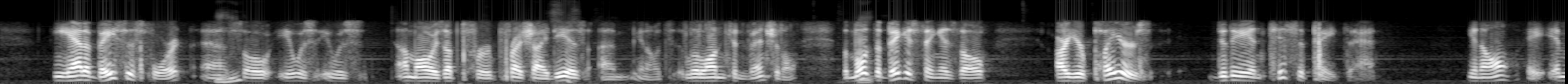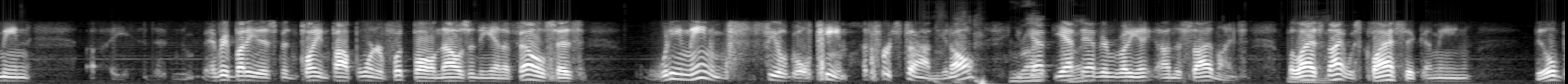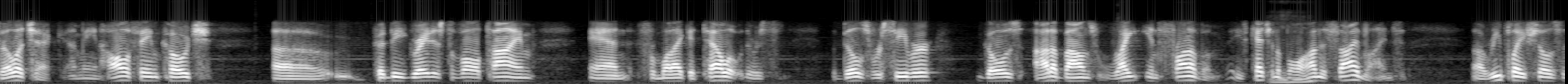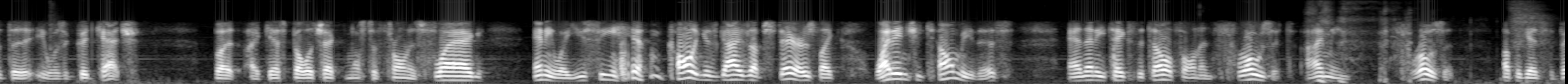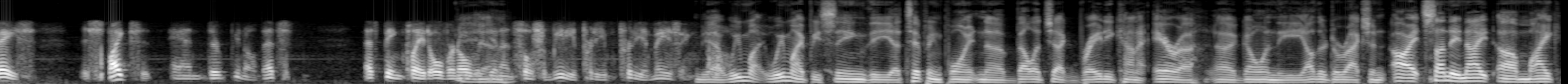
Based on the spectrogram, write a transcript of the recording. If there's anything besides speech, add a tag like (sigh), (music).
he had a basis for it, uh, so it was it was. I'm always up for fresh ideas. Um, you know, it's a little unconventional. The mo- the biggest thing is though, are your players do they anticipate that? You know, I, I mean, uh, everybody that's been playing Pop Warner football and now is in the NFL says, "What do you mean field goal team (laughs) first time?" You know, you Right, got you have right. to have everybody on the sidelines. But last night was classic. I mean, Bill Belichick. I mean, Hall of Fame coach, uh, could be greatest of all time. And from what I could tell, it, there was the Bills receiver goes out of bounds right in front of him. He's catching the ball on the sidelines. Uh, replay shows that the it was a good catch, but I guess Belichick must have thrown his flag. Anyway, you see (laughs) him calling his guys upstairs like, "Why didn't you tell me this?" And then he takes the telephone and throws it. I mean, (laughs) throws it up against the base, spikes it, and they're you know that's that's being played over and over Yeah. again on social media. Pretty pretty amazing. Yeah, we might we might be seeing the uh, tipping point in a Belichick Brady kind of era uh, going the other direction. All right, Sunday night, uh, Mike.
